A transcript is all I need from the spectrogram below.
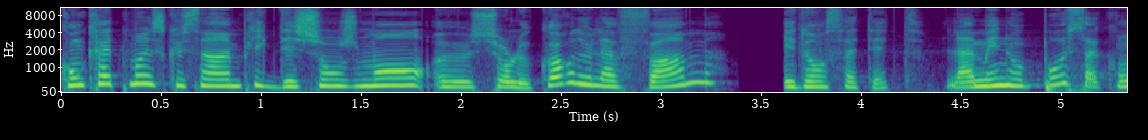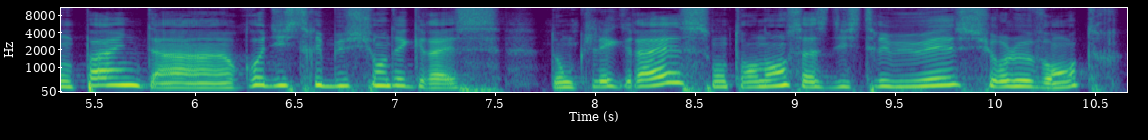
Concrètement, est-ce que ça implique des changements euh, sur le corps de la femme et dans sa tête? La ménopause s'accompagne d'une redistribution des graisses. Donc les graisses ont tendance à se distribuer sur le ventre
